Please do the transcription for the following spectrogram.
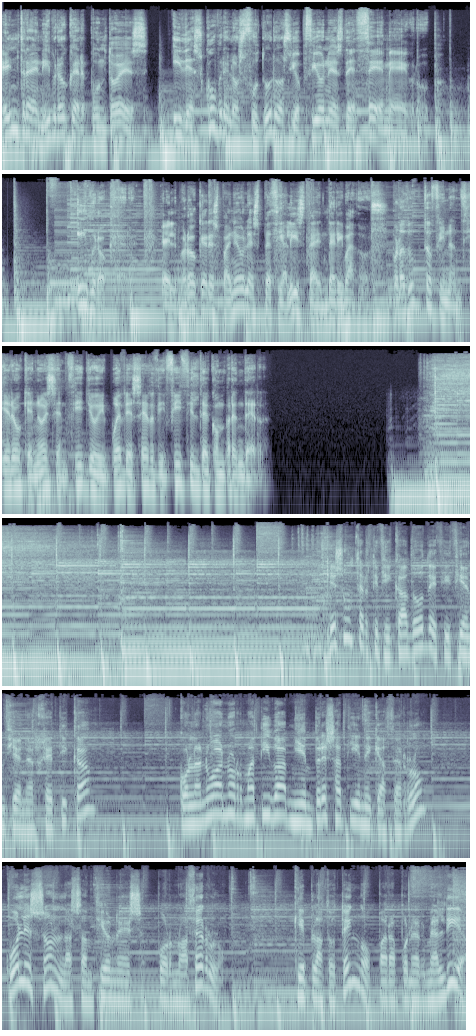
Entra en ebroker.es y descubre los futuros y opciones de CME Group. eBroker, el broker español especialista en derivados. Producto financiero que no es sencillo y puede ser difícil de comprender. ¿Qué es un certificado de eficiencia energética? Con la nueva normativa, ¿mi empresa tiene que hacerlo? ¿Cuáles son las sanciones por no hacerlo? ¿Qué plazo tengo para ponerme al día?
